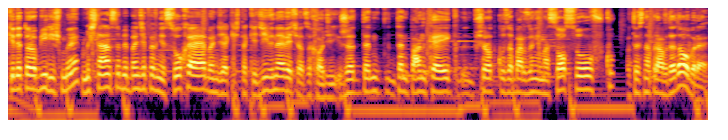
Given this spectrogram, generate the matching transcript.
kiedy to robiliśmy, myślałem sobie, będzie pewnie suche, będzie jakieś takie dziwne, wiecie o co chodzi, że ten, ten pancake w środku za bardzo nie ma sosów. Kurwa, to jest naprawdę dobre.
